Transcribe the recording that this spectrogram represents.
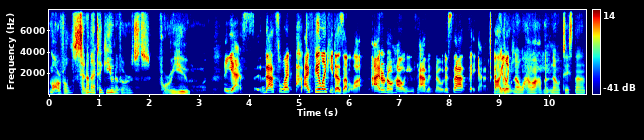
Marvel Cinematic Universe for you. Yes, that's what I feel like he does that a lot. I don't know how you haven't noticed that, but yeah, I, feel don't like he- know how I haven't noticed that.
